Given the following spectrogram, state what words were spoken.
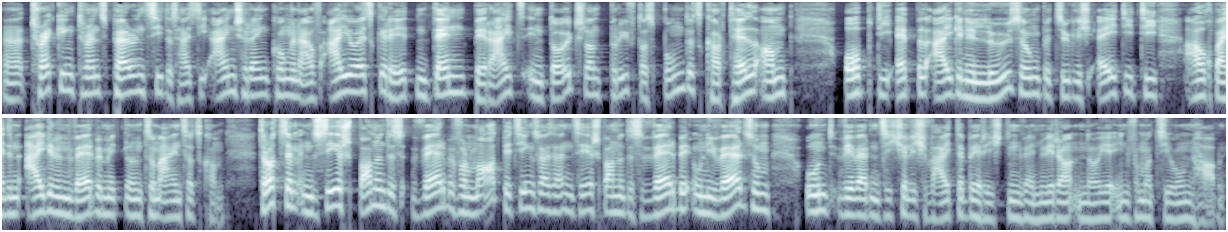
äh, Tracking Transparency, das heißt die Einschränkungen auf iOS-Geräten, denn bereits in Deutschland prüft das Bundeskartellamt, ob die Apple-eigene Lösung bezüglich ATT auch bei den eigenen Werbemitteln zum Einsatz kommt. Trotzdem ein sehr spannendes Werbeformat beziehungsweise ein sehr spannendes Werbeuniversum und wir werden sicherlich weiter berichten, wenn wir da neue Informationen haben.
